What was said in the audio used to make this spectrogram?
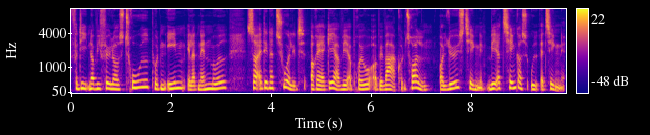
fordi når vi føler os truet på den ene eller den anden måde, så er det naturligt at reagere ved at prøve at bevare kontrollen og løse tingene ved at tænke os ud af tingene.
